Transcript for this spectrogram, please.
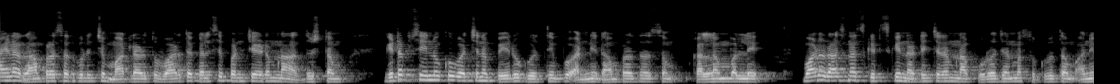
ఆయన రామ్ ప్రసాద్ గురించి మాట్లాడుతూ వారితో కలిసి పనిచేయడం నా అదృష్టం. గిటప్ సీనుకు వచ్చిన పేరు గుర్తింపు అన్ని రాంప్రసాదం కళ్ళం వల్లే. వాడు రాసిన స్కిట్స్కి నటించడం నా పూర్వజన్మ సుకృతం అని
